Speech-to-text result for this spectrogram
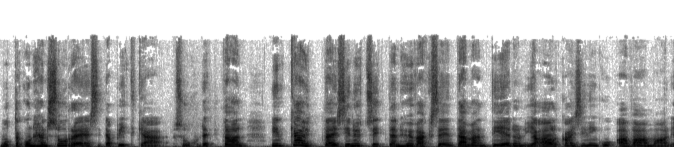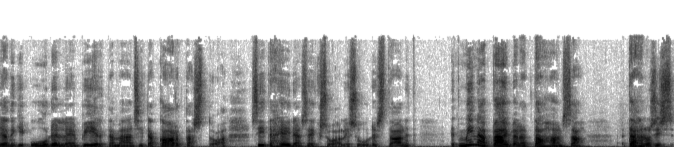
Mutta kun hän suree sitä pitkää suhdettaan, niin käyttäisi nyt sitten hyväkseen tämän tiedon ja alkaisi niin kuin avaamaan ja jotenkin uudelleen piirtämään sitä kartastoa siitä heidän seksuaalisuudestaan. Että et minä päivänä tahansa – Tämähän on siis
